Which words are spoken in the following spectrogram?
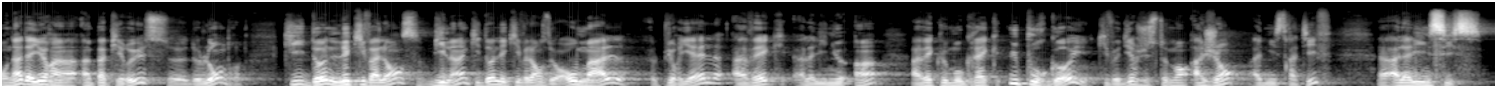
On a d'ailleurs un papyrus de Londres qui donne l'équivalence, bilingue, qui donne l'équivalence de Romal, pluriel, avec, à la ligne 1, avec le mot grec upurgoi, qui veut dire justement agent administratif, à la ligne 6.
